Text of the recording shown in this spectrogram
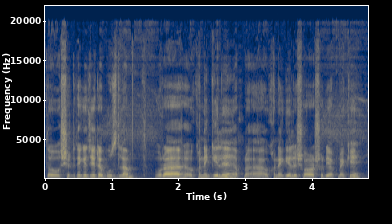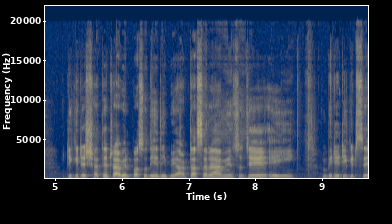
তো সেটা থেকে যেটা বুঝলাম, ওরা ওখানে গেলে আপনা, ওখানে গেলে সরাসরি আপনাকে টিকিটের সাথে ট্রাভেল পাসও দিয়ে দিবে। আর তাছাড়া আমি হচ্ছে যে এই বিডি টিকিটসে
